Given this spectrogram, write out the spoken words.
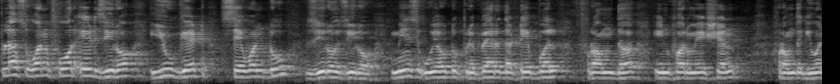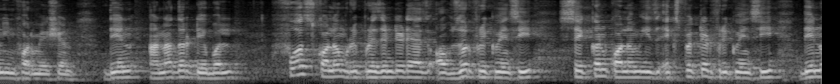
plus 1480 you get 7200 means we have to prepare the table from the information from the given information. Then another table first column represented as observed frequency second column is expected frequency then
